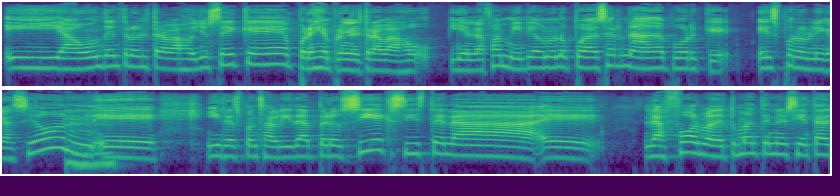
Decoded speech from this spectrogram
Y aún dentro del trabajo. Yo sé que, por ejemplo, en el trabajo y en la familia uno no puede hacer nada porque es por obligación eh, y responsabilidad, pero sí existe la... eh, la forma de tú mantener cierta,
